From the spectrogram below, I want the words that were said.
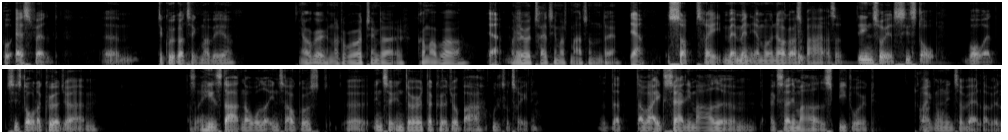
på asfalt. Øhm, det kunne jeg godt tænke mig at være. Ja, Okay, når du godt tænke dig at komme op og, Ja, og et tre timers maraton en dag sub 3, men, men jeg må nok også bare, altså det indså jeg sidste år, hvor at sidste år, der kørte jeg, øhm, altså hele starten af året og indtil august, øh, indtil Endure, der kørte jeg jo bare ultratræning. Altså, der, der var ikke særlig meget, øhm, der var ikke særlig meget speedwork. Der var ikke nogen intervaller, vel.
